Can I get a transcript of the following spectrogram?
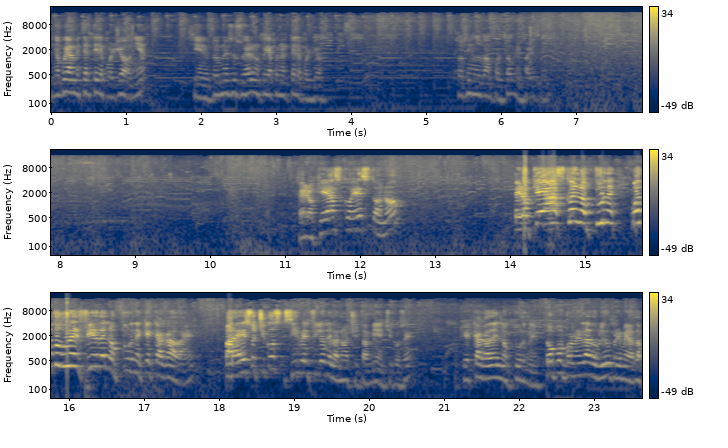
No podía meter teleport yo, ¿nia? Si el Nocturne hizo su R no podía poner teleport yo todos nos van por top, me parece. Pero qué asco esto, ¿no? Pero qué asco el Nocturne. ¿Cuánto dura el fear del Nocturne? Qué cagada, ¿eh? Para eso, chicos, sirve el filo de la noche también, chicos, ¿eh? Qué cagada el Nocturne. Todo por poner la W de primeras. La,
